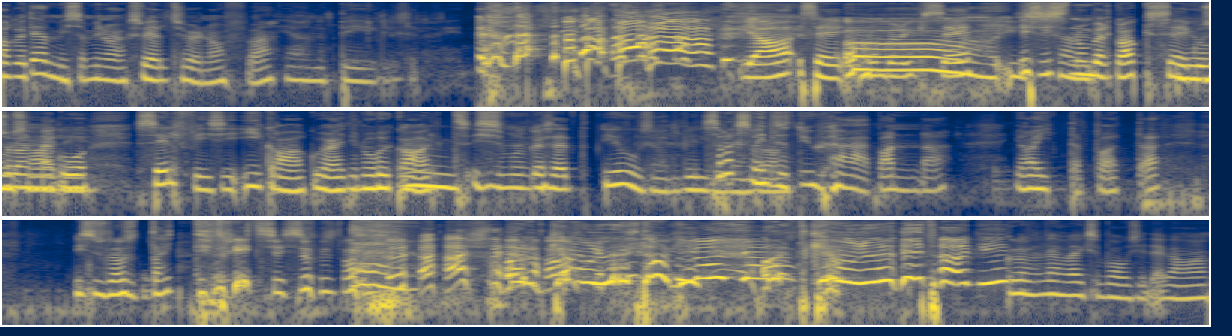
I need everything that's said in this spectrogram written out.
aga tead, mis on minu jaoks veel turn off või? ja need peeglised. ja see oh, number üks see ja siis number kaks see, kui sul on nagu selfie'si iga kuradi nurga alt Mm. siis mul ka see, et jõusaali sa oleks võinud lihtsalt ühe panna ja aitab, vaata. istus lausa tatti pritsis suust andke mulle midagi, andke mulle midagi. kuule, ma pean väikse pausi tegema.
